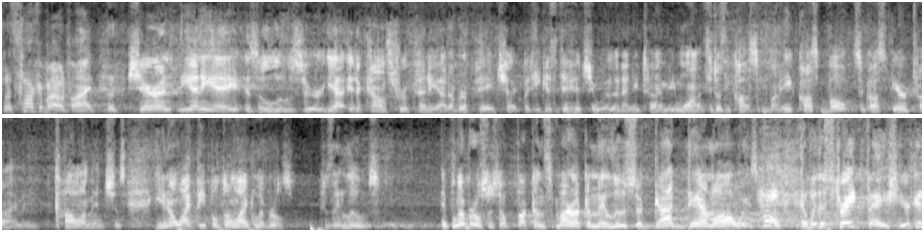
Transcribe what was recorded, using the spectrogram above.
Let's talk about Fine. Sharon, the NEA is a loser. Yeah, it accounts for a penny out of her paycheck, but he gets to hit you with it anytime he wants. It doesn't cost money. It costs votes. It costs airtime and column inches. You know why people don't like liberals? Because they lose. If liberals are so fucking smart, how come they lose so goddamn always? Hey. And with a straight face, you're to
